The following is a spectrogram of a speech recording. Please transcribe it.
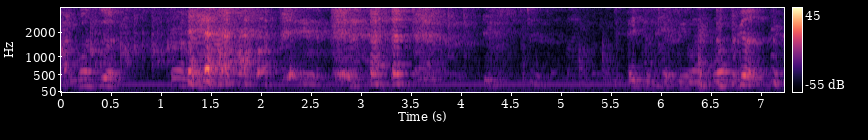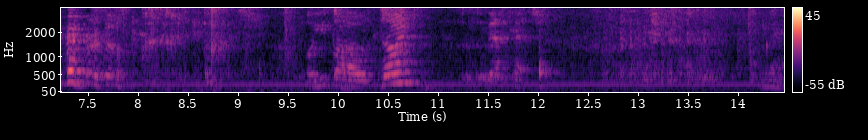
Like, what's good? it just hit me like, what's good? oh, you thought I was done? Bad catch. Man.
